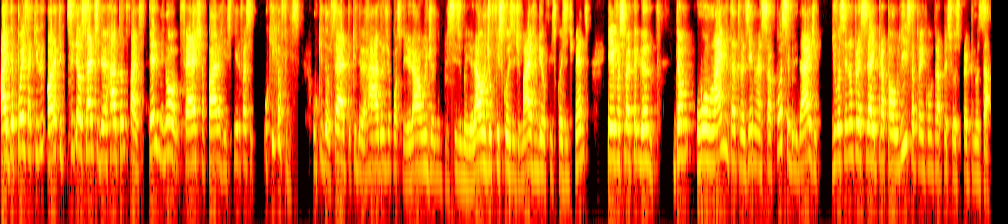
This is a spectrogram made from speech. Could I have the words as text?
Aí depois daquilo, hora que se deu certo, se deu errado, tanto faz. Terminou, fecha, para, respira faz assim: o que, que eu fiz? O que deu certo, o que deu errado, onde eu posso melhorar, onde eu não preciso melhorar, onde eu fiz coisa demais, onde eu fiz coisa de menos. E aí você vai pegando. Então, o online está trazendo essa possibilidade de você não precisar ir para Paulista para encontrar pessoas para hipnotizar.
